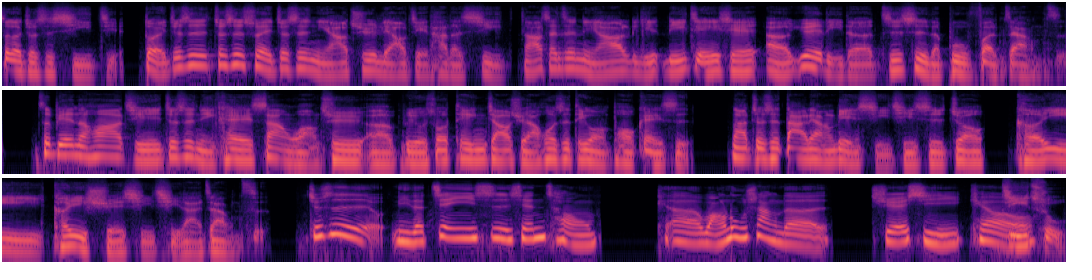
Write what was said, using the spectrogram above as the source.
这个就是细节。对，就是就是，所以就是你要去了解它的细，然后甚至你要理理解一些呃乐理的知识的部分这样子。这边的话，其实就是你可以上网去呃，比如说听教学啊，或是听我们 podcast，那就是大量练习，其实就可以可以学习起来这样子。就是你的建议是先从。呃，网络上的学习基础，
